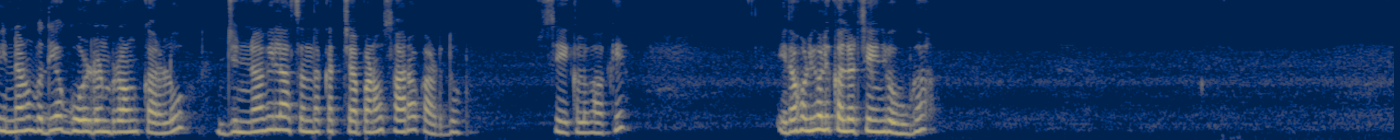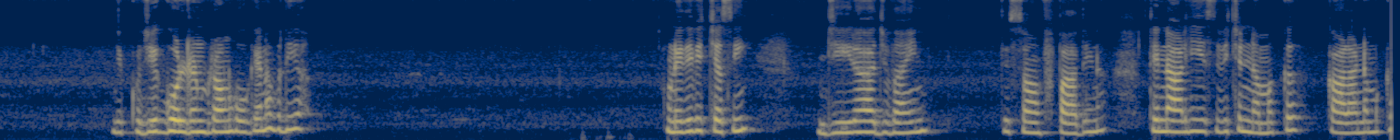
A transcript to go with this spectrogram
ਇਹਨਾਂ ਨੂੰ ਵਧੀਆ 골ਡਨ ਬਰਾਊਨ ਕਰ ਲਓ। ਜਿੰਨਾ ਵੀ ਲਸਣ ਦਾ ਕੱਚਾਪਣ ਉਹ ਸਾਰਾ ਕੱਢ ਦਿਓ। ਸੇਕ ਲਵਾ ਕੇ। ਇਹਦਾ ਹੌਲੀ ਹੌਲੀ ਕਲਰ ਚੇਂਜ ਹੋਊਗਾ। ਦੇਖੋ ਜੀ, ਇਹ 골ਡਨ ਬਰਾਊਨ ਹੋ ਗਿਆ ਨਾ ਵਧੀਆ। ਹੁਣ ਇਹਦੇ ਵਿੱਚ ਅਸੀਂ ਜੀਰਾ ਅਜਵਾਇਨ ਤੇ ਸੌਂਫ ਪਾ ਦੇਣਾ ਤੇ ਨਾਲ ਹੀ ਇਸ ਵਿੱਚ ਨਮਕ, ਕਾਲਾ ਨਮਕ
